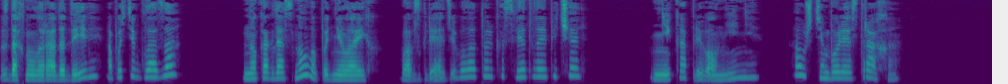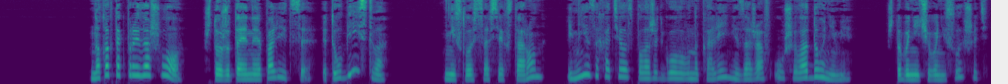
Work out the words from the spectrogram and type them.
Вздохнула Рада Деви, опустив глаза но когда снова подняла их, во взгляде была только светлая печаль. Ни капли волнения, а уж тем более страха. Но как так произошло? Что же тайная полиция? Это убийство? Неслось со всех сторон, и мне захотелось положить голову на колени, зажав уши ладонями, чтобы ничего не слышать,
